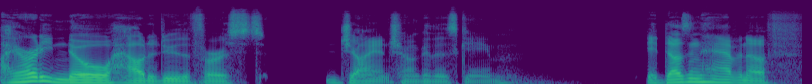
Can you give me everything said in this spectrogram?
I already know how to do the first giant chunk of this game. It doesn't have enough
